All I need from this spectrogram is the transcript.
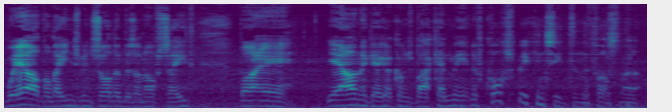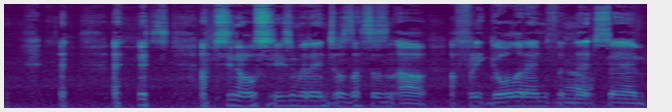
where the linesman saw there was an offside, but. Uh, yeah, Allan McGregor comes back in, mate, and of course we concede in the first minute. I've seen all season with Rangers. This isn't a, a freak goal or anything. No. It's um,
